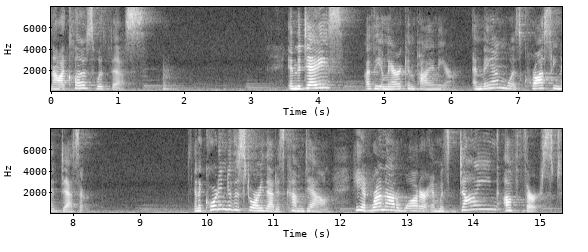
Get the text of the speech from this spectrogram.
Now, I close with this. In the days of the American pioneer, a man was crossing a desert. And according to the story that has come down, he had run out of water and was dying of thirst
